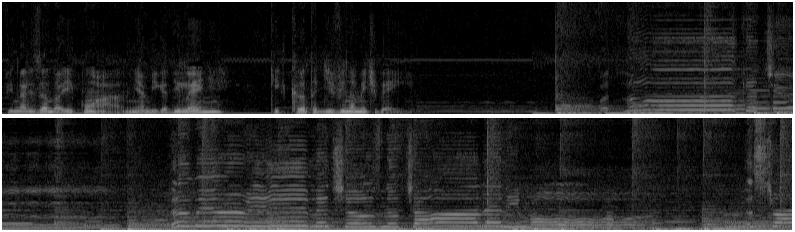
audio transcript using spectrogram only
Finalizando aí com a minha amiga Dilene, que canta divinamente bem. But look at you. The striving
